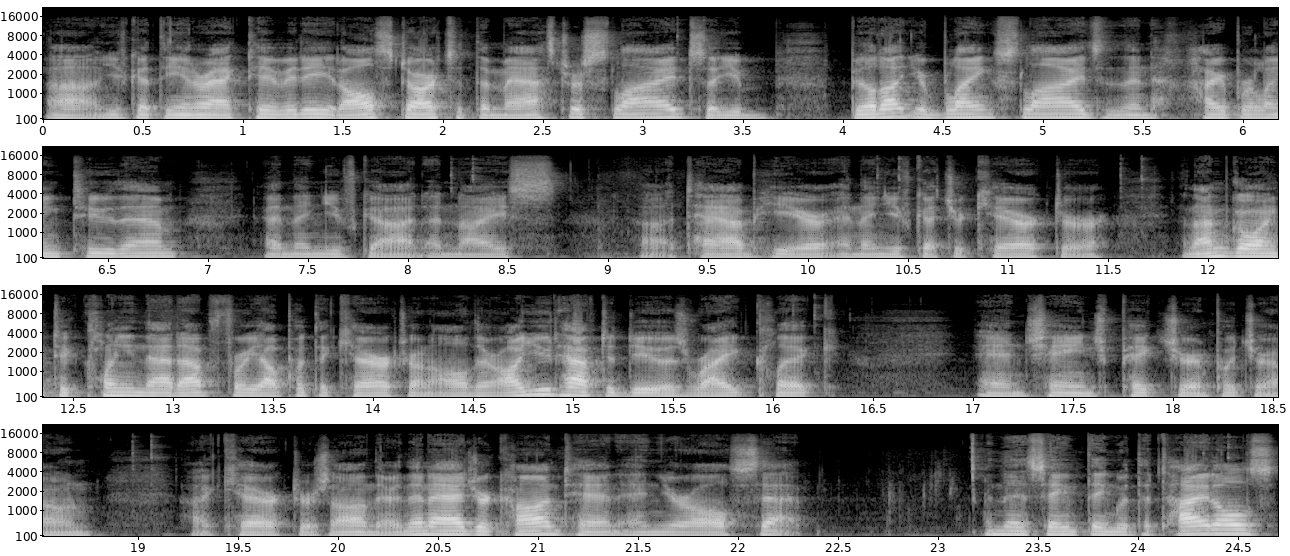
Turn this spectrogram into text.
Uh, you've got the interactivity. It all starts at the master slide. So you build out your blank slides and then hyperlink to them. And then you've got a nice uh, tab here. And then you've got your character. And I'm going to clean that up for you. I'll put the character on all there. All you'd have to do is right click and change picture and put your own uh, characters on there. Then add your content and you're all set. And then same thing with the titles.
